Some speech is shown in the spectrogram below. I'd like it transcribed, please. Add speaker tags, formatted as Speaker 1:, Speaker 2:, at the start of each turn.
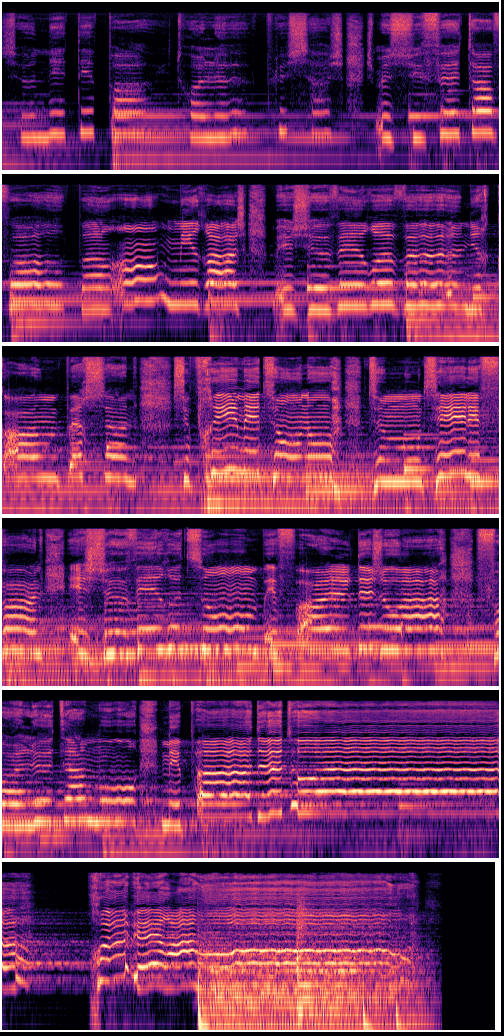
Speaker 1: Ce n'était pas toi le plus sage. Je me suis fait avoir par un mirage. Mais je vais revenir comme personne. Supprimer ton nom de mon téléphone. Et je vais retomber folle de joie, folle d'amour, mais pas de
